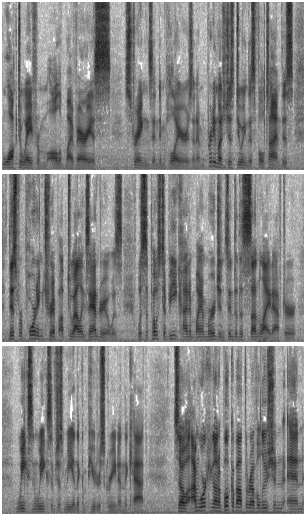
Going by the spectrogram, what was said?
walked away from all of my various strings and employers and I'm pretty much just doing this full time. This this reporting trip up to Alexandria was was supposed to be kind of my emergence into the sunlight after weeks and weeks of just me and the computer screen and the cat. So I'm working on a book about the revolution, and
